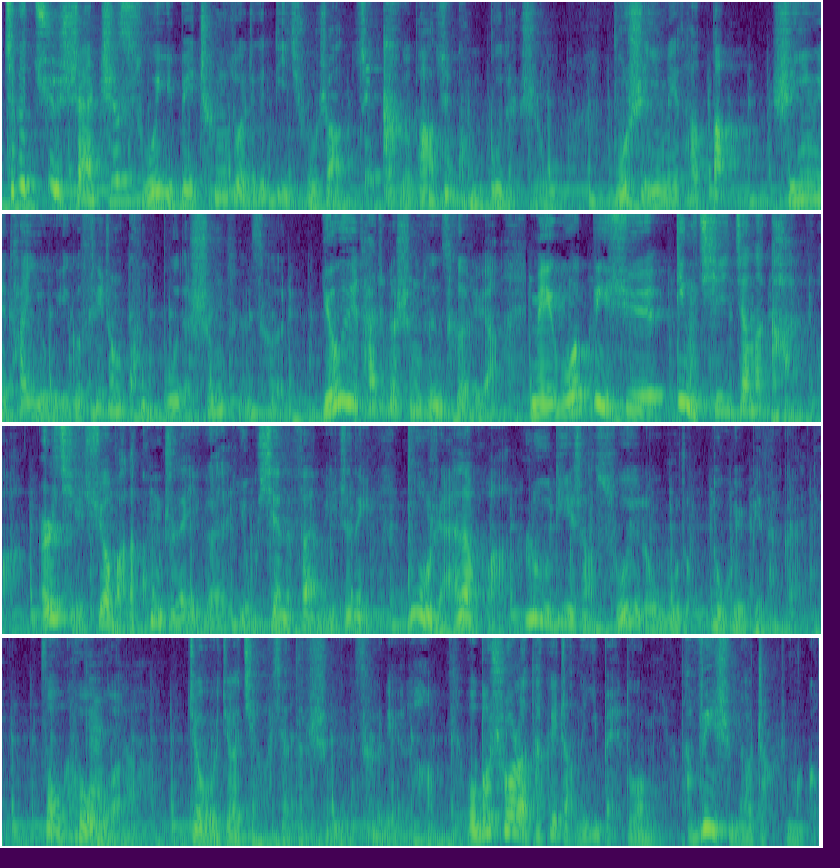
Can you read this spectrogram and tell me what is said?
这个巨杉之所以被称作这个地球上最可怕、最恐怖的植物，不是因为它大，是因为它有一个非常恐怖的生存策略。由于它这个生存策略啊，美国必须定期将它砍伐，而且需要把它控制在一个有限的范围之内，不然的话，陆地上所有的物种都会被它干掉，包括我们。这我就要讲一下它的生存策略了哈。我不说了，它可以长到一百多米，它为什么要长这么高？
